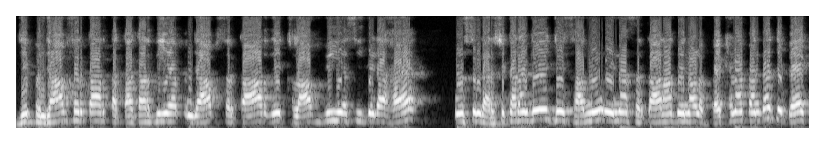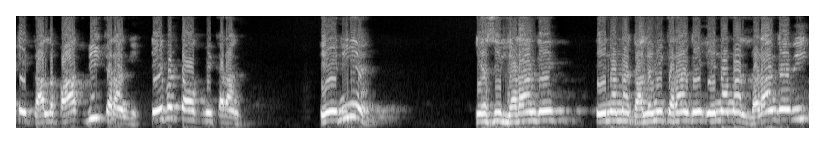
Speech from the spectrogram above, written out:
ਜੇ ਪੰਜਾਬ ਸਰਕਾਰ ਧੱਕਾ ਕਰਦੀ ਹੈ, ਪੰਜਾਬ ਸਰਕਾਰ ਦੇ ਖਿਲਾਫ ਵੀ ਅਸੀਂ ਜਿਹੜਾ ਹੈ, ਉਹ ਸੰਘਰਸ਼ ਕਰਾਂਗੇ। ਜੇ ਸਾਨੂੰ ਇਹਨਾਂ ਸਰਕਾਰਾਂ ਦੇ ਨਾਲ ਬੈਠਣਾ ਪੈਂਦਾ, ਤੇ ਬਹਿ ਕੇ ਗੱਲਬਾਤ ਵੀ ਕਰਾਂਗੇ ਟੇਬਲ ਟਾਕ ਵੀ ਕਰਾਂਗੇ। ਇਹ ਨਹੀਂ ਹੈ ਕਿ ਅਸੀਂ ਲੜਾਂਗੇ, ਇਹਨਾਂ ਨਾਲ ਗੱਲ ਨਹੀਂ ਕਰਾਂਗੇ, ਇਹਨਾਂ ਨਾਲ ਲੜਾਂਗੇ ਵੀ,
